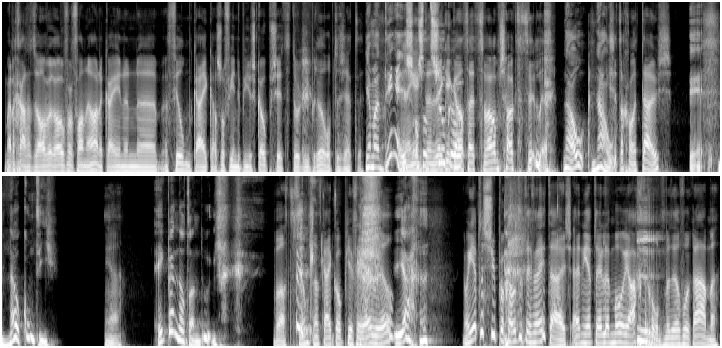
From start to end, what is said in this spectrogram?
Maar dan gaat het wel weer over van, oh, dan kan je een, eh, een film kijken alsof je in de bioscoop zit door die bril op te zetten. ja maar het ding is, dan als denk, dat ik, dan denk ik altijd, waarom zou ik dat willen? Nou, Ik nou, zit toch gewoon thuis? eh, nou komt ie. Ja. Ik ben dat aan het doen. Wat? Films aan het kijken op je VR-bril? Ja, Maar je hebt een super grote tv thuis. En je hebt een hele mooie achtergrond met heel veel ramen.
